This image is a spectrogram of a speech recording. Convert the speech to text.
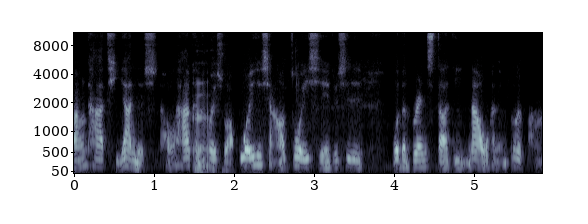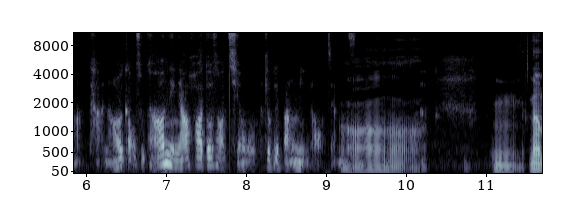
帮他提案的时候，他可能会说：“嗯、我也想要做一些，就是我的 brand study，那我可能就会帮忙他，然后告诉他，哦，你要花多少钱，我就可以帮你哦，这样子。”哦，嗯，那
